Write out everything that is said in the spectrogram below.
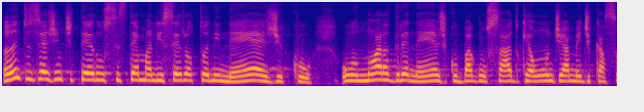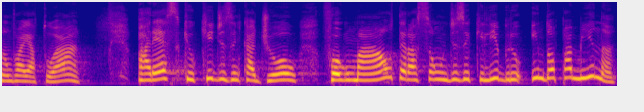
antes de a gente ter o sistema ali serotoninérgico, o noradrenérgico bagunçado, que é onde a medicação vai atuar, parece que o que desencadeou foi uma alteração, um desequilíbrio em dopamina.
